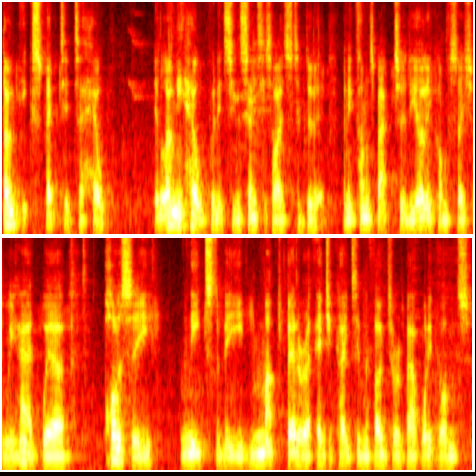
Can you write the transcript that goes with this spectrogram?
don't expect it to help. It'll only help when it's incentivized to do it. And it comes back to the earlier conversation we had where policy needs to be much better at educating the voter about what it wants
